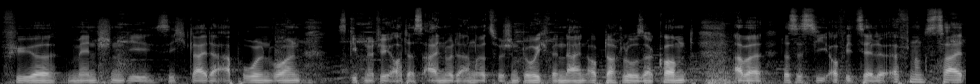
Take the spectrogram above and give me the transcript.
für Menschen, die sich Kleider abholen wollen. Es gibt natürlich auch das eine oder andere zwischendurch, wenn da ein Obdachloser kommt, aber das ist die offizielle Öffnungszeit.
